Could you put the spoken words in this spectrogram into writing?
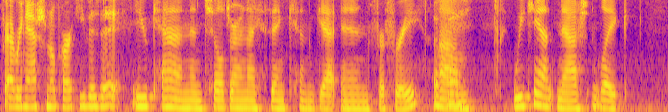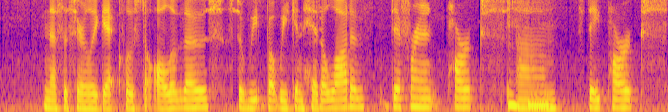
for every national park you visit? You can, and children, I think, can get in for free. Okay. we can't nas- like necessarily get close to all of those, so we but we can hit a lot of different parks, Mm-hmm. um, state parks.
